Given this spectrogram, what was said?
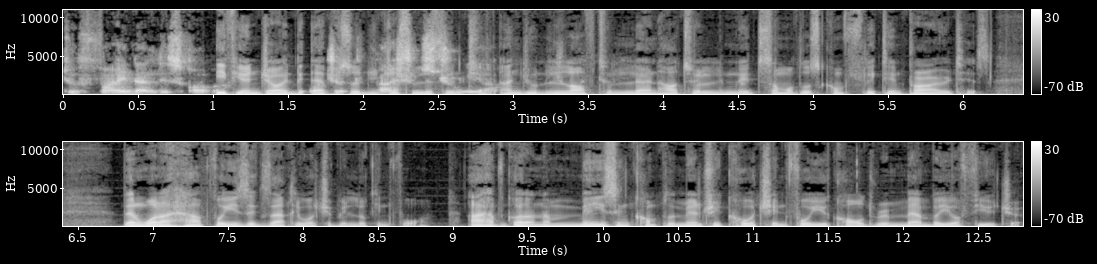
to find and discover. If you enjoyed the episode you just listened to and you'd love to learn how to eliminate some of those conflicting priorities, then what I have for you is exactly what you've been looking for. I have got an amazing complimentary coaching for you called Remember Your Future.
